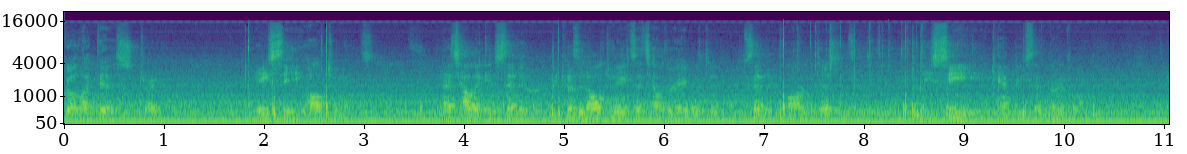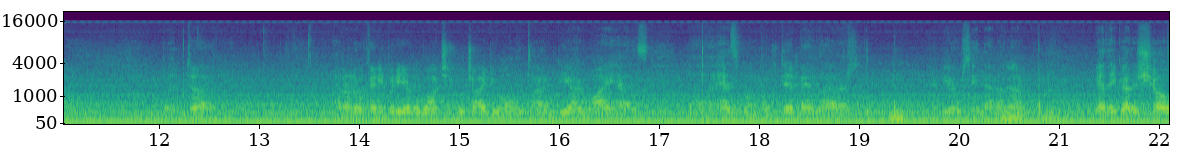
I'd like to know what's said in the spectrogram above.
go like this, straight. AC alternates. And that's how they can send it, because it alternates, that's how they're able to send it long distances. DC can't be sent that far. Um, But um, I don't know if anybody ever watches, which I do all the time, DIY has, uh, has one of those dead man ladders. Have you ever seen that on No, there? Yeah, they've got a show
